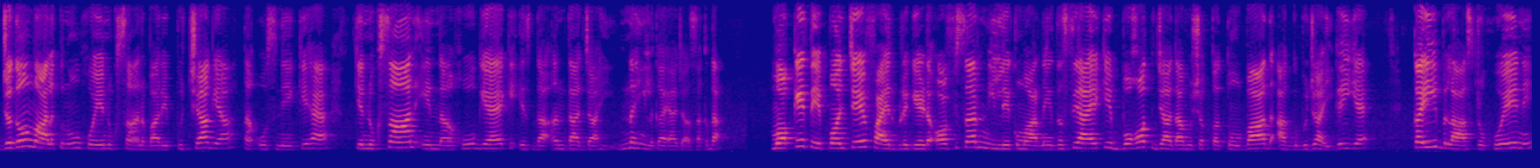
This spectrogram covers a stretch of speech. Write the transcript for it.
ਜਦੋਂ ਮਾਲਕ ਨੂੰ ਹੋਏ ਨੁਕਸਾਨ ਬਾਰੇ ਪੁੱਛਿਆ ਗਿਆ ਤਾਂ ਉਸਨੇ ਕਿਹਾ ਕਿ ਨੁਕਸਾਨ ਇੰਨਾ ਹੋ ਗਿਆ ਹੈ ਕਿ ਇਸ ਦਾ ਅੰਦਾਜ਼ਾ ਹੀ ਨਹੀਂ ਲਗਾਇਆ ਜਾ ਸਕਦਾ। ਮੌਕੇ ਤੇ ਪਹੁੰਚੇ ਫਾਇਰ ਬ੍ਰਿਗੇਡ ਆਫੀਸਰ ਨੀਲੇ ਕੁਮਾਰ ਨੇ ਦੱਸਿਆ ਹੈ ਕਿ ਬਹੁਤ ਜ਼ਿਆਦਾ ਮੁਸ਼ਕਲ ਤੋਂ ਬਾਅਦ ਅੱਗ ਬੁਝਾਈ ਗਈ ਹੈ। ਕਈ ਬਲਾਸਟ ਹੋਏ ਨੇ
